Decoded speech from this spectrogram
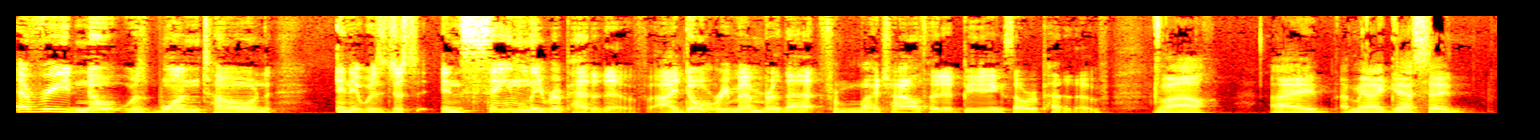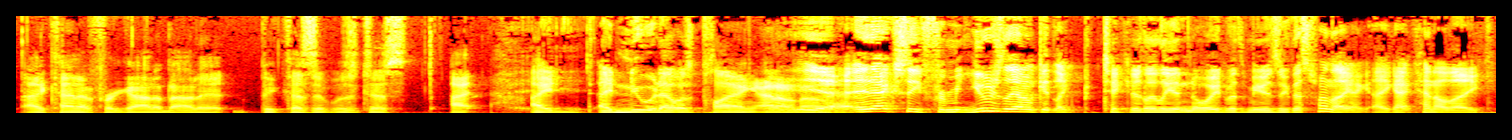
every note was one tone, and it was just insanely repetitive. I don't remember that from my childhood. It being so repetitive. Wow. I I mean I guess I I kind of forgot about it because it was just I I I knew what I was playing. I don't know. Yeah, it actually for me. Usually, I don't get like particularly annoyed with music. This one, like, I, I got kind of like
